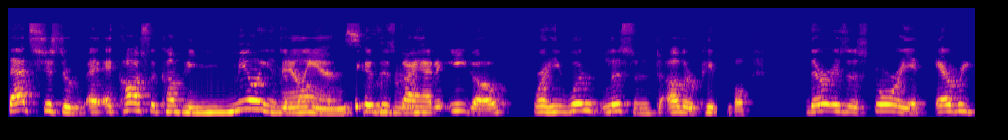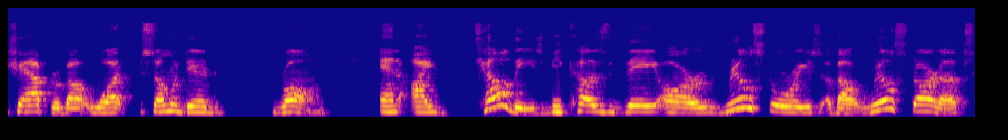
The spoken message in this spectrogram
That's just a, it cost the company millions, millions because mm-hmm. this guy mm-hmm. had an ego where he wouldn't listen to other people. There is a story in every chapter about what someone did wrong. And I tell these because they are real stories about real startups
